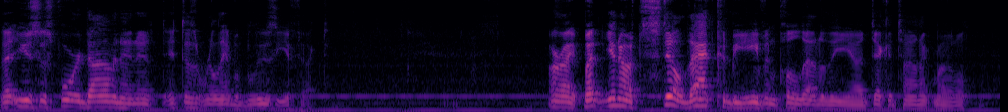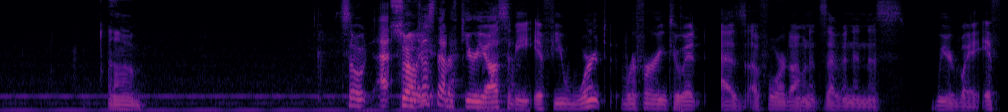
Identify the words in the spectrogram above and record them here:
that uses four dominant, it, it doesn't really have a bluesy effect. All right, but you know, still that could be even pulled out of the uh, decatonic model. Um, so, uh, so, just out of curiosity, if you weren't referring to it as a four dominant seven in this weird way, if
